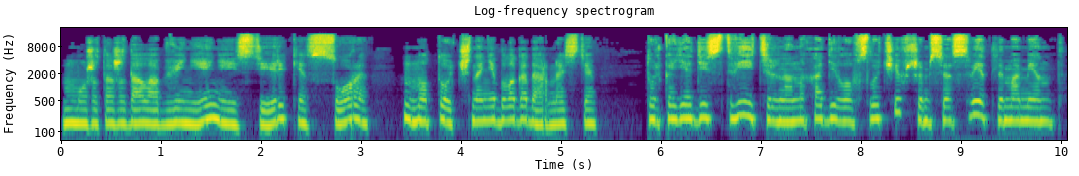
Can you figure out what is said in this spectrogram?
Может, ожидала обвинения, истерики, ссоры, но точно не благодарности. Только я действительно находила в случившемся светлый момент.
